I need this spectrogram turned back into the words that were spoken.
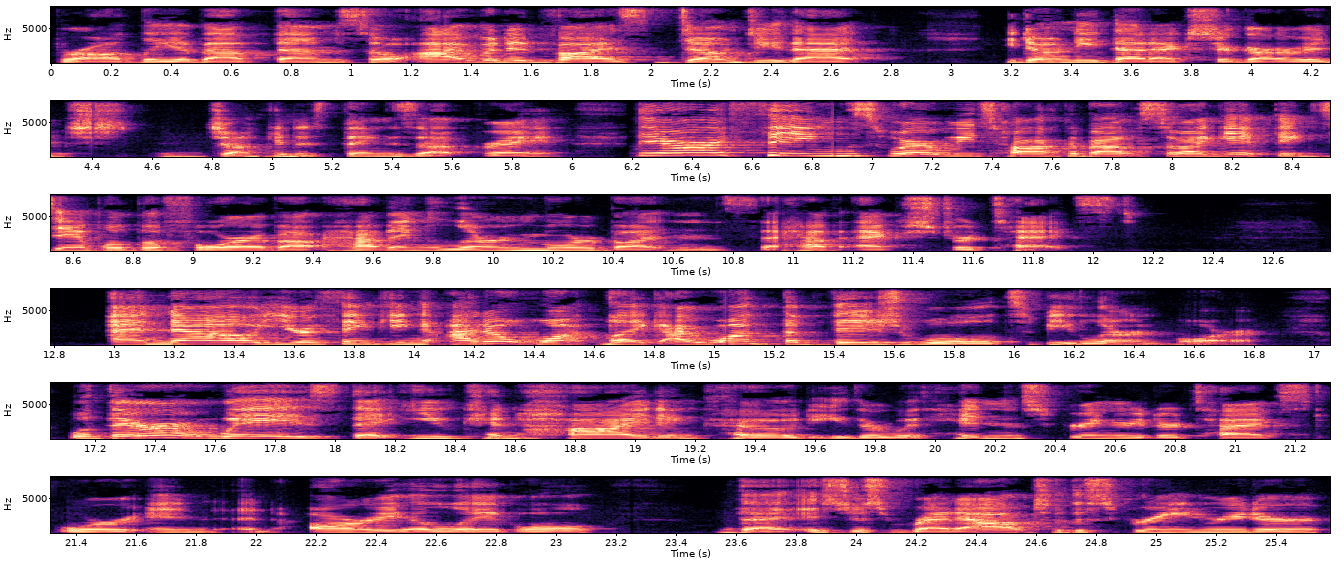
broadly about them. So I would advise don't do that you don't need that extra garbage junking things up, right? There are things where we talk about. So I gave the example before about having learn more buttons that have extra text. And now you're thinking, I don't want, like, I want the visual to be learn more. Well, there are ways that you can hide in code either with hidden screen reader text or in an ARIA label that is just read out to the screen reader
